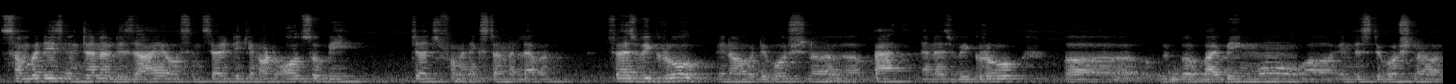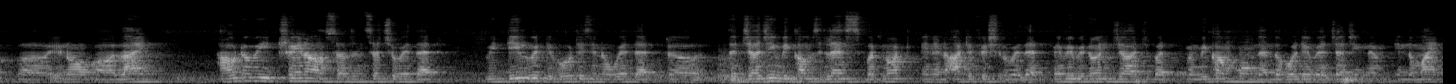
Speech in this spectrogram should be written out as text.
somebody's internal desire or sincerity cannot also be judged from an external level. So as we grow in our devotional uh, path and as we grow uh, by being more uh, in this devotional, uh, you know, uh, line, how do we train ourselves in such a way that we deal with devotees in a way that uh, the judging becomes less, but not in an artificial way. That maybe we don't judge, but when we come home, then the whole day we're judging them in the mind.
